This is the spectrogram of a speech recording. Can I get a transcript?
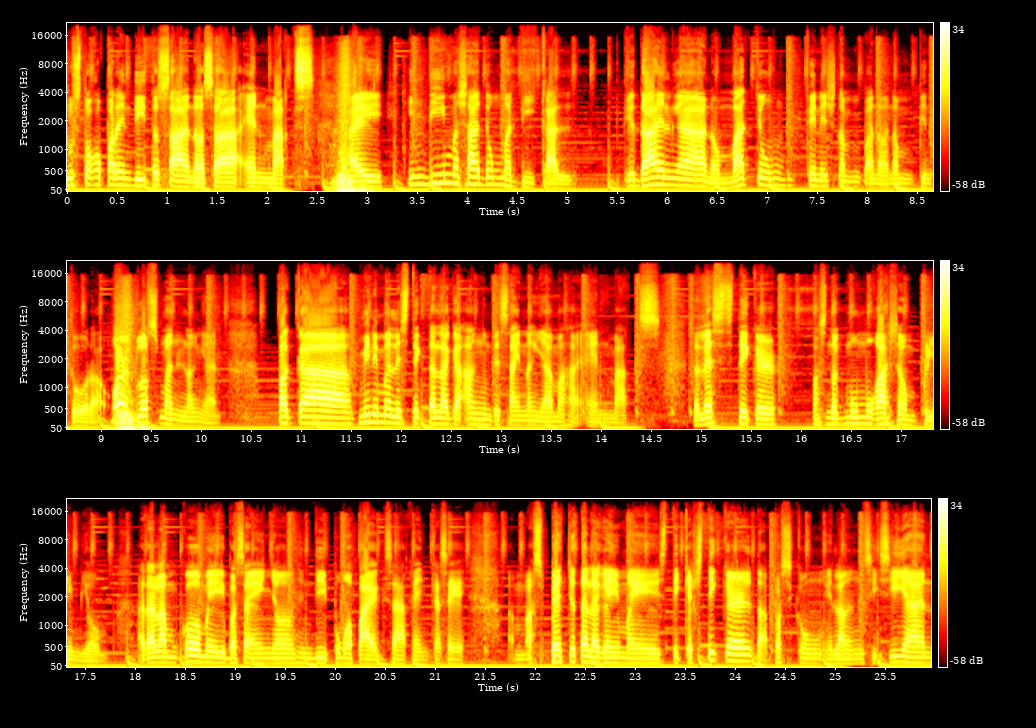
gusto ko pa rin dito sa ano sa NMAX ay hindi masyadong madikal. Eh, Dahil nga ano, matte yung finish ng ano ng pintura or gloss man lang 'yan. Pagka minimalistic talaga ang design ng Yamaha NMAX. The less sticker, mas nagmumukha siyang premium. At alam ko may iba sa inyo hindi pumapayag sa akin kasi uh, mas betyo talaga yung may sticker-sticker tapos kung ilang cc yan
